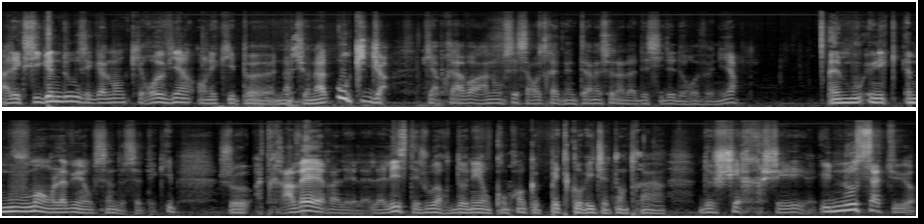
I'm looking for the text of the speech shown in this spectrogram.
Alexis Gendouz également, qui revient en équipe euh, nationale. Ou Kidja, qui après avoir annoncé sa retraite internationale a décidé de revenir. Un, mouvement, on l'a vu hein, au sein de cette équipe. À travers la, liste des joueurs donnés, on comprend que Petkovic est en train de chercher une ossature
